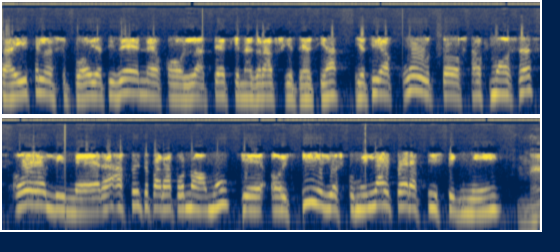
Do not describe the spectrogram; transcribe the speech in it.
Θα ήθελα να σου πω, γιατί δεν έχω όλα τέτοια να γράψω και τέτοια, γιατί ακούω το σταθμό σας όλη μέρα, αυτό είναι το παράπονό μου, και ο κύριος που μιλάει τώρα αυτή τη στιγμή Ναι.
